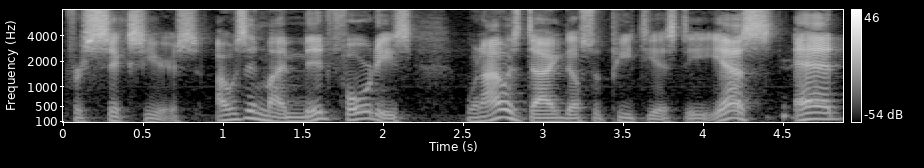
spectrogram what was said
for six years. I was in my mid 40s when I was diagnosed with PTSD. Yes, Ed,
